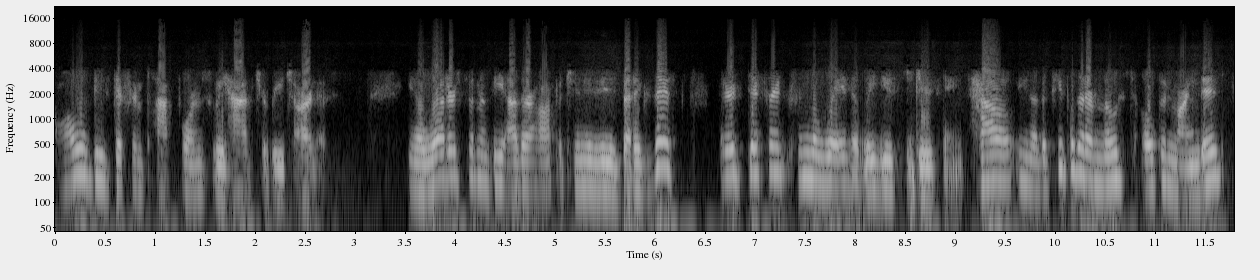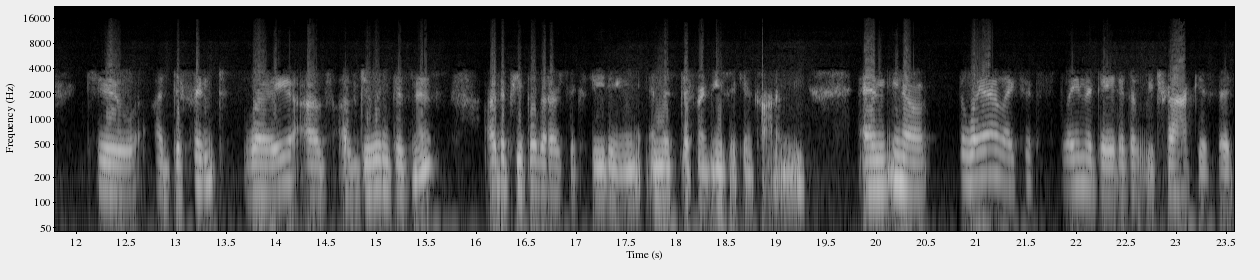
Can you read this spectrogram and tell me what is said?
all of these different platforms we have to reach artists? You know, what are some of the other opportunities that exist that are different from the way that we used to do things? How, you know, the people that are most open-minded to a different way of, of doing business are the people that are succeeding in this different music economy. And, you know, the way I like to the data that we track is that,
